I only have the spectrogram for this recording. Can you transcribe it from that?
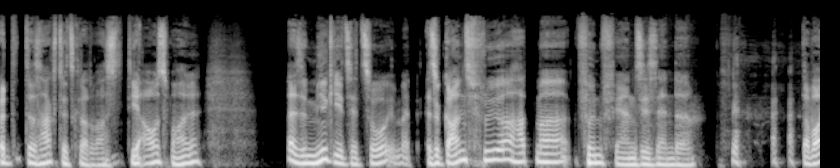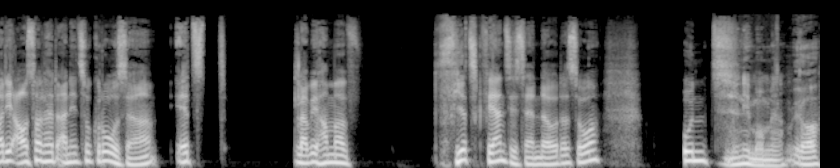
Und da sagst du jetzt gerade was, die Auswahl. Also mir geht es jetzt so, also ganz früher hat man fünf Fernsehsender. Da war die Auswahl halt auch nicht so groß. Ja. Jetzt, glaube ich, haben wir 40 Fernsehsender oder so und Minimum, ja. Ja,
